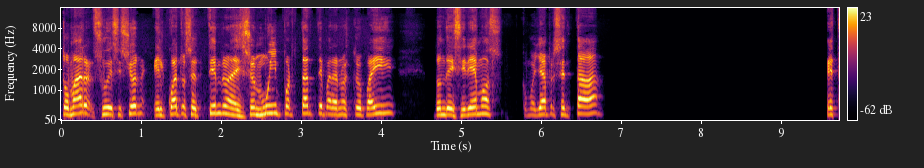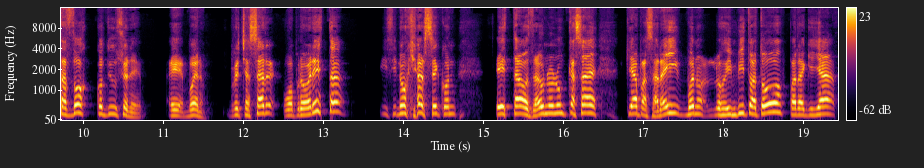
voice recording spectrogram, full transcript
tomar su decisión el 4 de septiembre, una decisión muy importante para nuestro país, donde decidiremos, como ya presentaba, estas dos constituciones. Eh, bueno, rechazar o aprobar esta y si no, quedarse con esta otra. Uno nunca sabe qué va a pasar. Ahí, bueno, los invito a todos para que ya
